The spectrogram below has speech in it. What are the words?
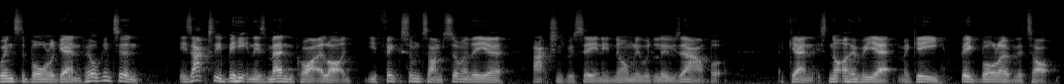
wins the ball again. Pilkington is actually beating his men quite a lot. You'd think sometimes some of the uh, actions we're seeing, he normally would lose out, but again, it's not over yet. McGee, big ball over the top.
